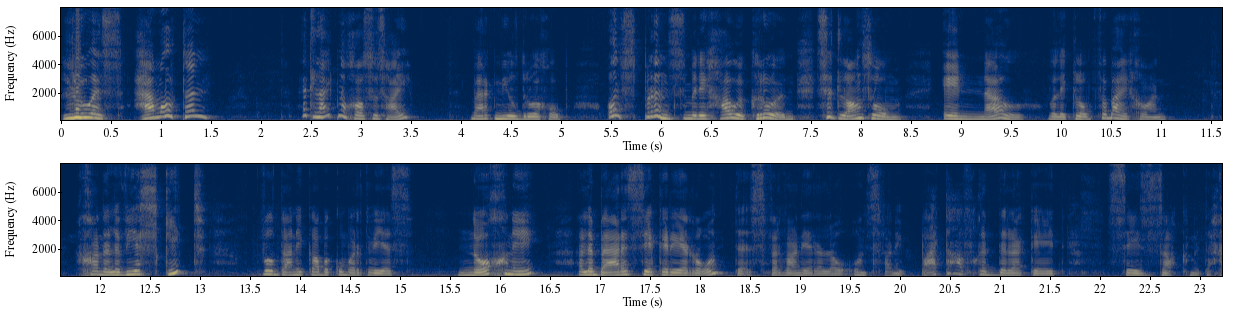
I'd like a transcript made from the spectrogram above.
Lewis Hamilton? Dit lyk nogal soos hy, merk Neil droog op. Ons prins met die goue kroon sit langs hom en nou wil hy klomp verbygaan. Gaan hulle weer skiet? Wil Danika bekommerd wees. Nog nie. Hulle bære seker hier rond is vir wanneer hulle ons van die pad af gedruk het, sê Zak met 'n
